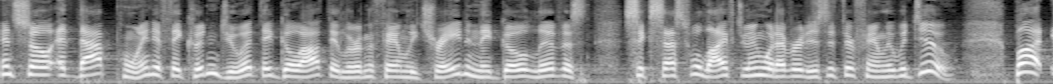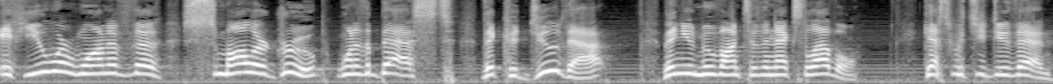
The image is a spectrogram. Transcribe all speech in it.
And so at that point, if they couldn't do it, they'd go out, they'd learn the family trade, and they'd go live a successful life doing whatever it is that their family would do. But if you were one of the smaller group, one of the best that could do that, then you'd move on to the next level. Guess what you do then?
